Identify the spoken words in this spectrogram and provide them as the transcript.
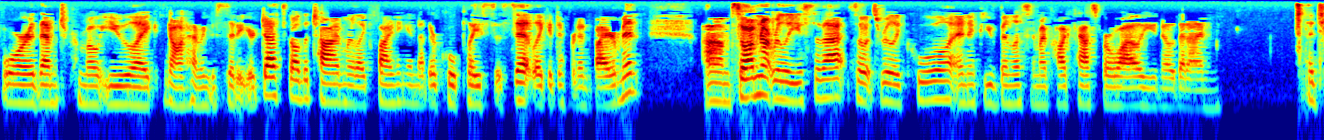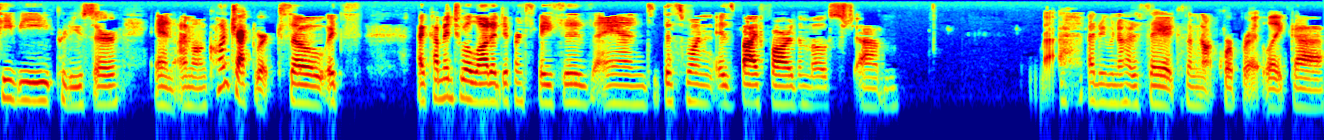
for them to promote you like not having to sit at your desk all the time or like finding another cool place to sit like a different environment. Um, so I'm not really used to that. So it's really cool. And if you've been listening to my podcast for a while, you know that I'm a TV producer and I'm on contract work. So it's, I come into a lot of different spaces and this one is by far the most, um, I don't even know how to say it because I'm not corporate, like, uh,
